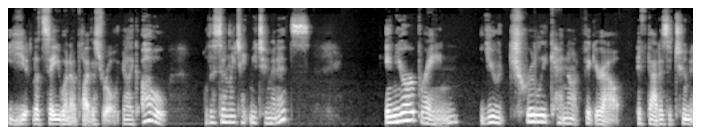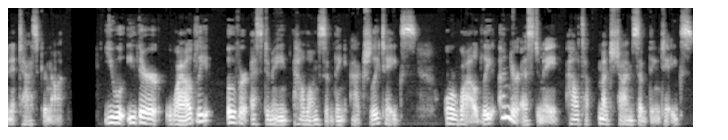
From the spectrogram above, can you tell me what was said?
You, let's say you want to apply this rule. You're like, oh, will this only take me two minutes? In your brain, you truly cannot figure out if that is a two minute task or not. You will either wildly overestimate how long something actually takes, or wildly underestimate how t- much time something takes,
